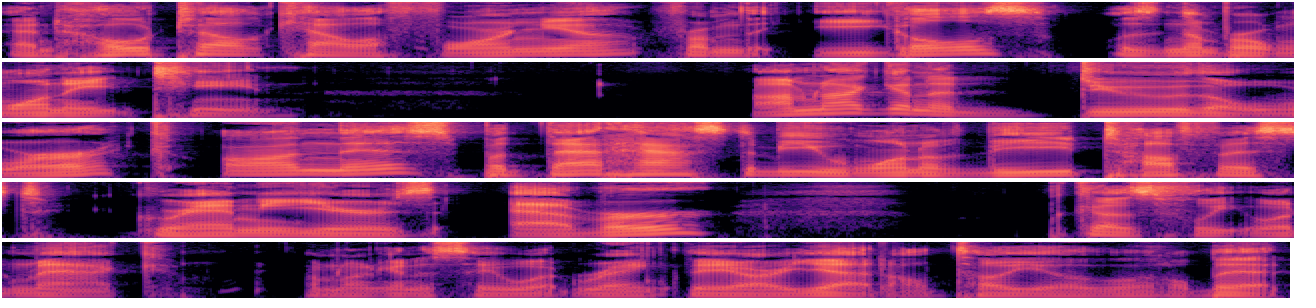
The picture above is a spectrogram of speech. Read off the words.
and Hotel California from the Eagles was number 118. I'm not going to do the work on this, but that has to be one of the toughest Grammy years ever because Fleetwood Mac, I'm not going to say what rank they are yet. I'll tell you a little bit.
